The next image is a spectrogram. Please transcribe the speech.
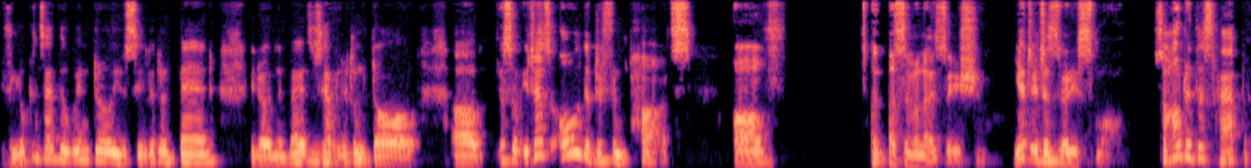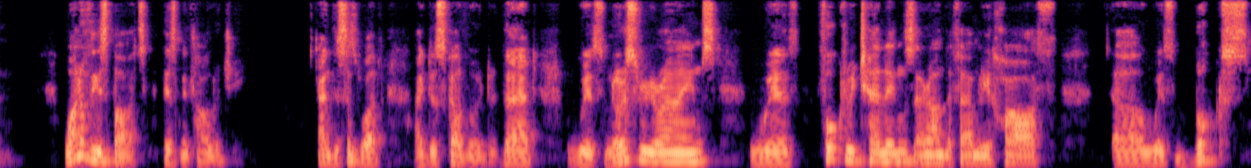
if you look inside the window, you see a little bed. You know, in the bed you have a little doll. Uh, so it has all the different parts of a, a civilization. Yet it is very small. So how did this happen? One of these parts is mythology. And this is what I discovered that with nursery rhymes, with folk retellings around the family hearth, uh, with books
